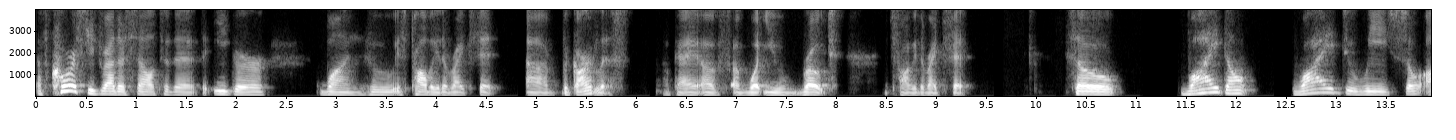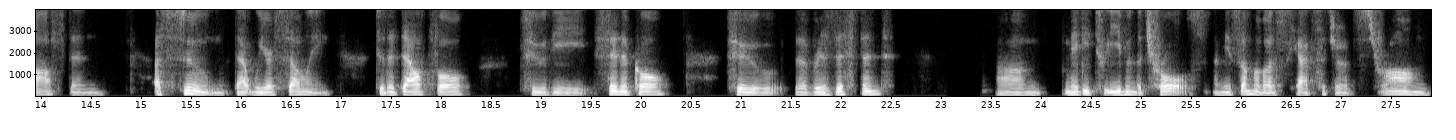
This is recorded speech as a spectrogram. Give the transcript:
Of course, you'd rather sell to the, the eager, one who is probably the right fit, uh, regardless, okay, of, of what you wrote. It's probably the right fit. So why don't why do we so often assume that we are selling to the doubtful, to the cynical, to the resistant, um, maybe to even the trolls? I mean, some of us have such a strong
